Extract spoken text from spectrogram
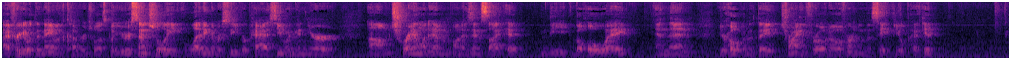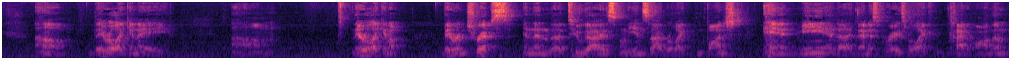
I forget what the name of the coverage was, but you're essentially letting the receiver pass you, and then you're um, trailing him on his inside hip the the whole way, and then you're hoping that they try and throw it over, and then the safety will pick it. Um, they were like in a, um, they were like in a, they were in trips, and then the two guys on the inside were like bunched, and me and uh, Dennis Briggs were like kind of on them.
